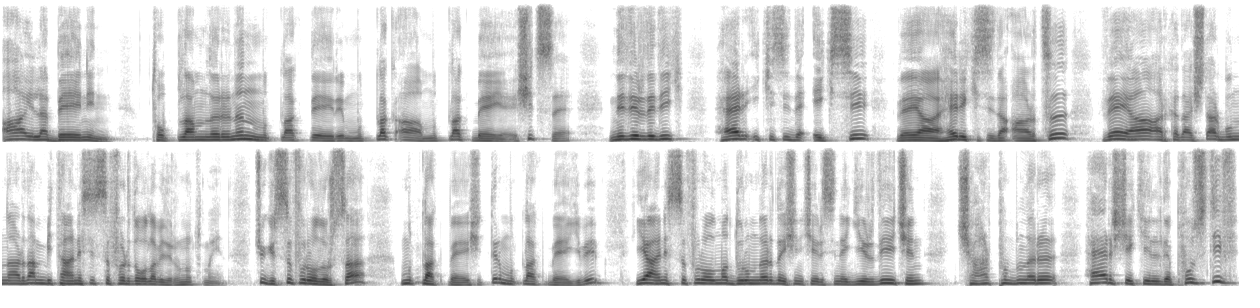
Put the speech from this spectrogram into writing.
A ile B'nin toplamlarının mutlak değeri mutlak A mutlak B'ye eşitse nedir dedik? Her ikisi de eksi veya her ikisi de artı veya arkadaşlar bunlardan bir tanesi sıfır da olabilir unutmayın. Çünkü sıfır olursa mutlak B eşittir mutlak B gibi. Yani sıfır olma durumları da işin içerisine girdiği için çarpımları her şekilde pozitif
